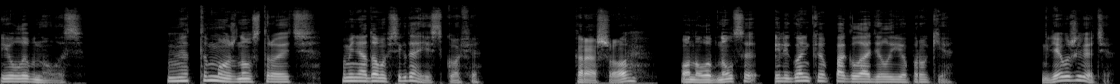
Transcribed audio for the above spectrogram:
и улыбнулась. «Это можно устроить. У меня дома всегда есть кофе». «Хорошо». Он улыбнулся и легонько погладил ее по руке. Где вы живете?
